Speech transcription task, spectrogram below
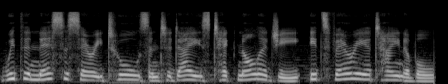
With the necessary tools and today's technology, it's very attainable.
